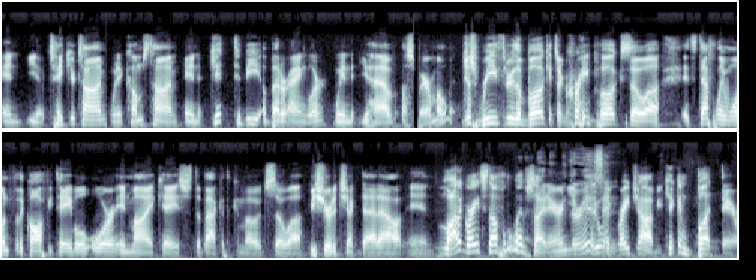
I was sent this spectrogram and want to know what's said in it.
and you know take your time when it comes time and get to be a better angler when you have a spare moment just read through the book it's a great book so uh, it's definitely one for the coffee table or in my case the back of the commode so uh, be sure to check that out and a lot of great stuff on the website aaron there you're doing a great job you're kicking butt there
